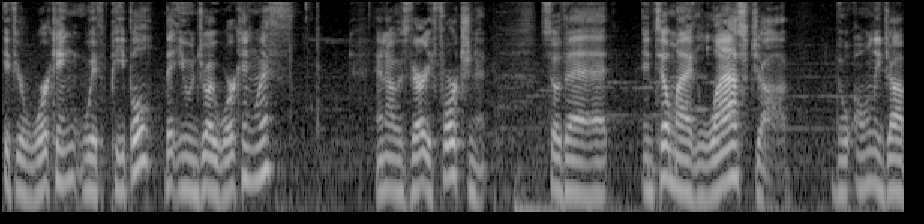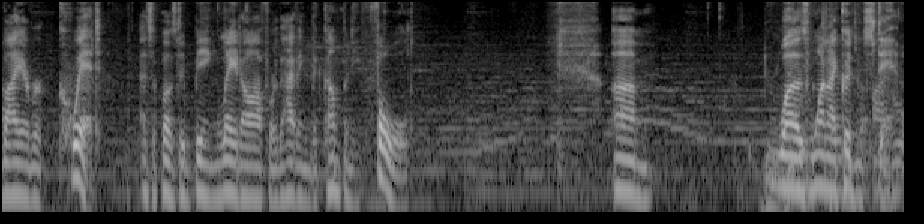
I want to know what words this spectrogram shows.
if you're working with people that you enjoy working with. And I was very fortunate so that until my last job, the only job I ever quit, as opposed to being laid off or having the company fold, um, was one I couldn't stand.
